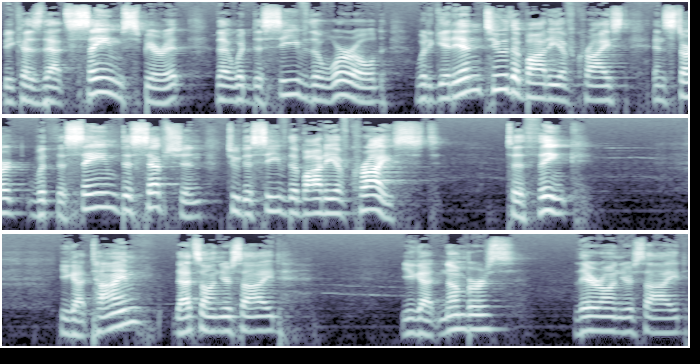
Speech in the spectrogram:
Because that same spirit that would deceive the world would get into the body of Christ and start with the same deception to deceive the body of Christ. To think you got time, that's on your side. You got numbers, they're on your side.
